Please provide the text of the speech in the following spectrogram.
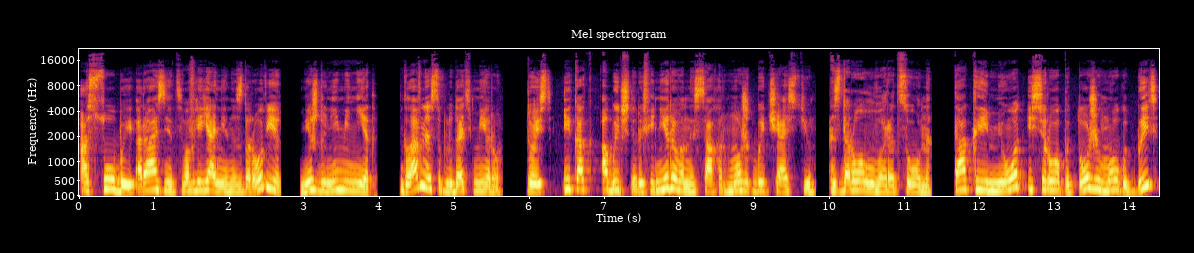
особой разницы во влиянии на здоровье между ними нет. Главное соблюдать меру. То есть и как обычный рафинированный сахар может быть частью здорового рациона, так и мед и сиропы тоже могут быть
